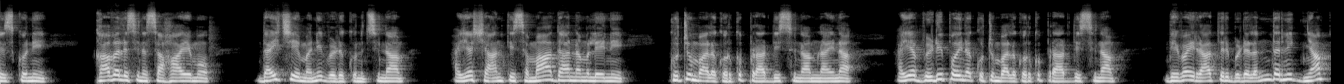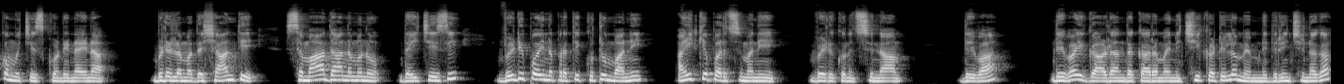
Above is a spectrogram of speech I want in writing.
చేసుకొని కావలసిన సహాయము దయచేయమని వేడుకొనిచున్నాం. అయ్యా శాంతి సమాధానము లేని కుటుంబాల కొరకు ప్రార్థిస్తున్నాం నాయన. అయ్యా విడిపోయిన కుటుంబాల కొరకు ప్రార్థిస్తున్నాం. దివై రాత్రి బిడ్డలందరినీ జ్ఞాపకము చేసుకోండి నాయన. బిడ్డల మధ్య శాంతి సమాధానమును దయచేసి విడిపోయిన ప్రతి కుటుంబాన్ని ఐక్యపరచమని వేడుకొనిచున్నాం. దేవా దేవా ఈ గాఢాంధకారమైన చీకటిలో మేము నిద్రించుండగా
